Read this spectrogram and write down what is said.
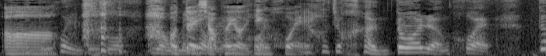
哦，你不会，你就说有没有人会？哦，对，小朋友一定会，然后就很多人会，对。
